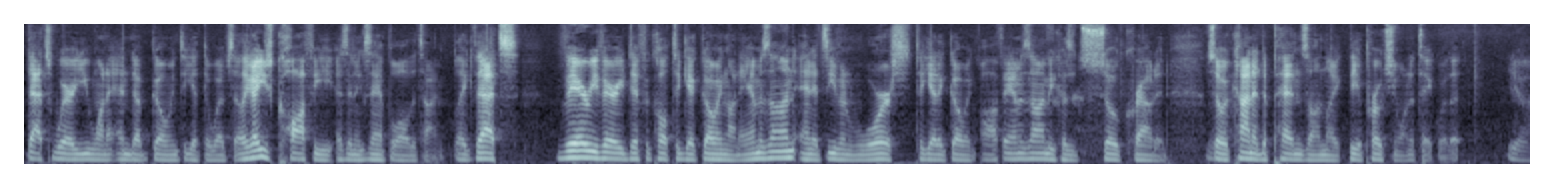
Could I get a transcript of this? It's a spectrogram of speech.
that's where you want to end up going to get the website. Like I use coffee as an example all the time. Like that's very very difficult to get going on Amazon and it's even worse to get it going off Amazon because it's so crowded. So it kind of depends on like the approach you want to take with it. Yeah.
